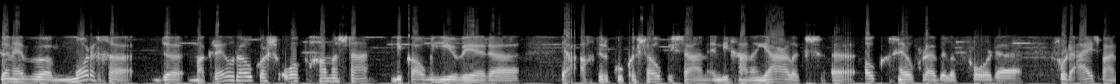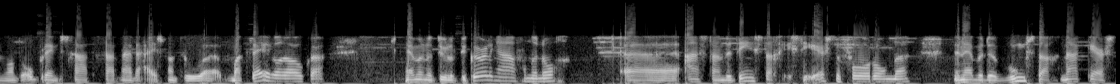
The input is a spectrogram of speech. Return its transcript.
Dan hebben we morgen de makreelrokers op het programma staan. Die komen hier weer eh, ja, achter de koekersopie staan. En die gaan dan jaarlijks eh, ook heel vrijwillig voor de, voor de ijsbaan. Want de opbrengst gaat, gaat naar de ijsbaan toe uh, makreel roken. Dan hebben we natuurlijk de curlingavonden nog. Eh, aanstaande dinsdag is de eerste voorronde. Dan hebben we de woensdag na kerst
